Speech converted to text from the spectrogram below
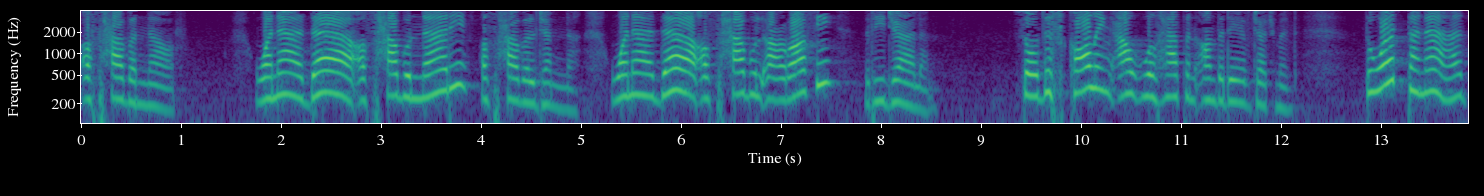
أَصْحَابَ النَّارِ ونادى أصحاب النار أصحاب الجنة ونادى أصحاب الأعراف رجالا so this calling out will happen on the day of judgment. The word tanad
